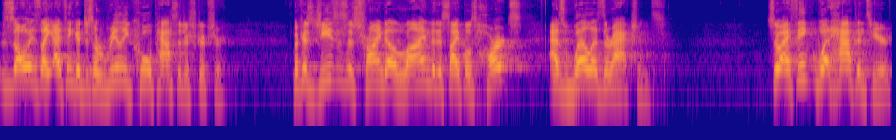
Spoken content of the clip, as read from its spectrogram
This is always like, I think, just a really cool passage of scripture because Jesus is trying to align the disciples' hearts as well as their actions. So I think what happens here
